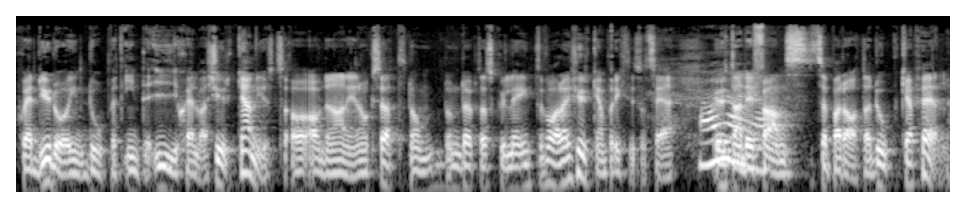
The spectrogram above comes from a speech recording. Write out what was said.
skedde ju då dopet inte i själva kyrkan just av, av den anledningen också att de, de döpta skulle inte vara i kyrkan på riktigt så att säga. Ja, utan ja, det ja. fanns separata dopkapell.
